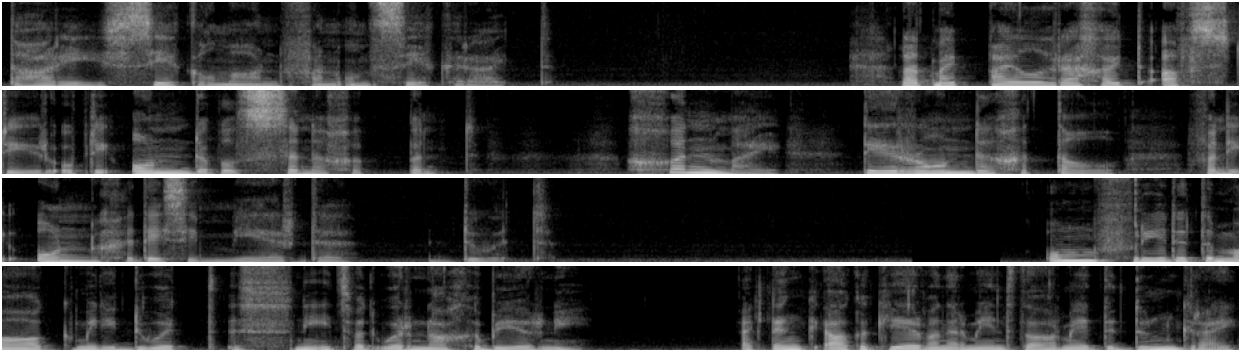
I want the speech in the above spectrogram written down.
daardie sekelmaan van onsekerheid. Laat my pyl reguit afstuur op die ondubbelsinnige punt. Gun my die ronde getal van die ongedesimeerde dood. Om vrede te maak met die dood is nie iets wat oornag gebeur nie. Ek dink elke keer wanneer mens daarmee te doen kry,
